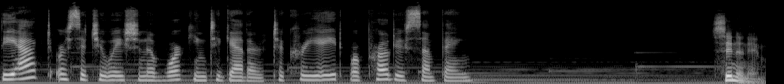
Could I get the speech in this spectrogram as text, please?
The act or situation of working together to create or produce something. Synonym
